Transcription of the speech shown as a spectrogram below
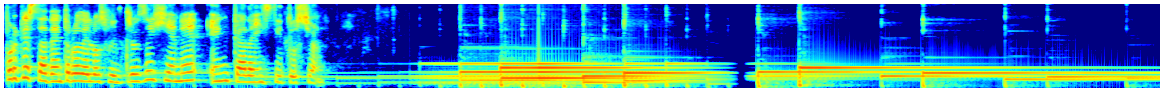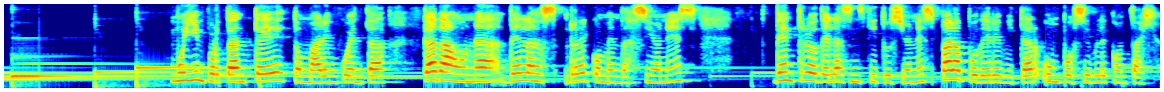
porque está dentro de los filtros de higiene en cada institución. Muy importante tomar en cuenta cada una de las recomendaciones dentro de las instituciones para poder evitar un posible contagio.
